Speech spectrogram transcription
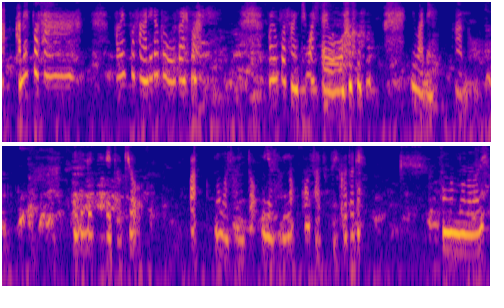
あ、亀っぽさん。亀っぽさんありがとうございます。亀っぽさん来ましたよ。今ね、あの、入り口、えっ、と、今日は、ももさんとみゆさんのコンサートということで、本物のね、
